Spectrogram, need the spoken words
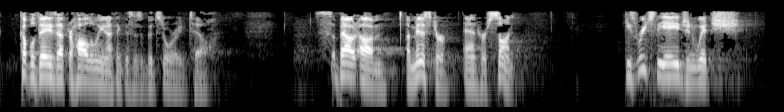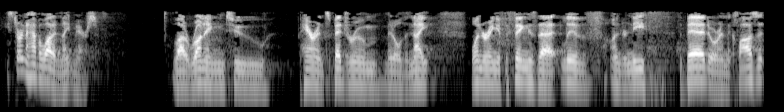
A couple of days after Halloween, I think this is a good story to tell. It's about um, a minister and her son. He's reached the age in which he's starting to have a lot of nightmares. A lot of running to parents' bedroom, middle of the night, wondering if the things that live underneath the bed or in the closet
